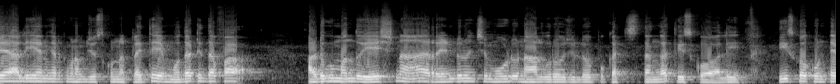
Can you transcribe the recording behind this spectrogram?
చేయాలి అని కనుక మనం చూసుకున్నట్లయితే మొదటి దఫా అడుగు మందు వేసిన రెండు నుంచి మూడు నాలుగు రోజుల్లోపు ఖచ్చితంగా తీసుకోవాలి. తీసుకోకుంటే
